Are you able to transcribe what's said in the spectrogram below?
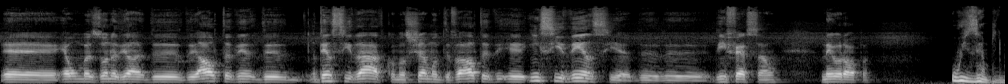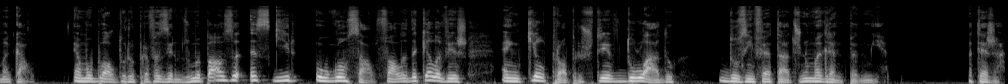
é, é uma zona de, de, de alta de, de, densidade, como eles chamam, de alta eh, incidência de infecção na Europa. O exemplo de Macau. É uma boa altura para fazermos uma pausa. A seguir, o Gonçalo fala daquela vez em que ele próprio esteve do lado dos infectados numa grande pandemia. Até já.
